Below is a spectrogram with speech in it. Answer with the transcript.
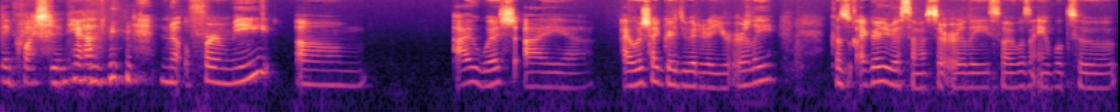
Big question, yeah. No, for me, um, I wish I uh, I wish I graduated a year early, because I graduated a semester early, so I wasn't able to.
